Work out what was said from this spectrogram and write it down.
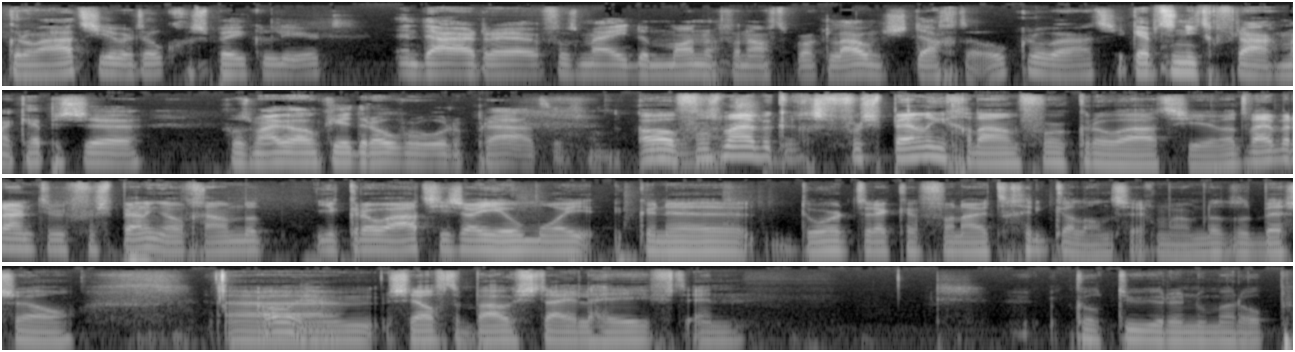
Kroatië werd ook gespeculeerd. En daar, eh, volgens mij, de mannen van Afterpark Lounge dachten ook Kroatië. Ik heb ze niet gevraagd, maar ik heb ze eh, volgens mij wel een keer erover horen praten. Oh, volgens mij heb ik een voorspelling gedaan voor Kroatië. Want wij hebben daar natuurlijk voorspelling over gedaan. Omdat je Kroatië zou je heel mooi kunnen doortrekken vanuit Griekenland, zeg maar. Omdat het best wel ja. ehm, zelfde bouwstijlen heeft en culturen, noem maar op.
